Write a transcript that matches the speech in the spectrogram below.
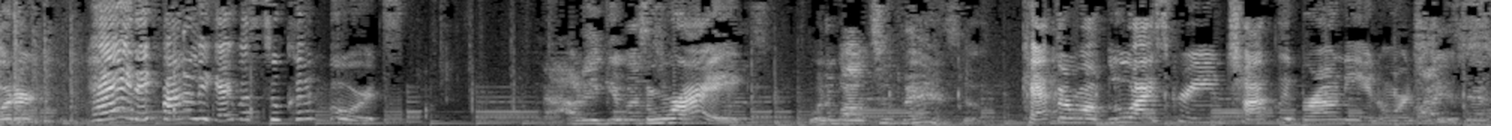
Order. Hey, they finally gave us two cutting boards. Now they give us two Right. pans? What about two pans though? Catherine want blue ice cream, chocolate brownie, and orange Why is juice.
